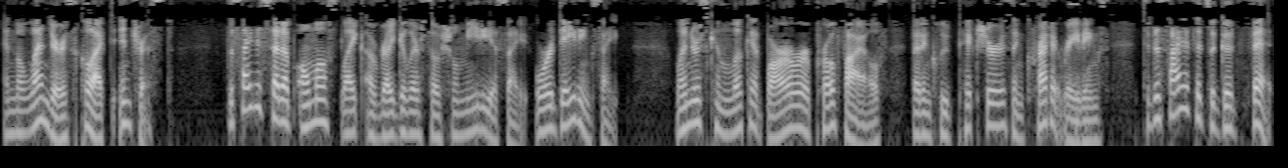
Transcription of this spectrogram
and the lenders collect interest. The site is set up almost like a regular social media site or a dating site. Lenders can look at borrower profiles that include pictures and credit ratings to decide if it's a good fit.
